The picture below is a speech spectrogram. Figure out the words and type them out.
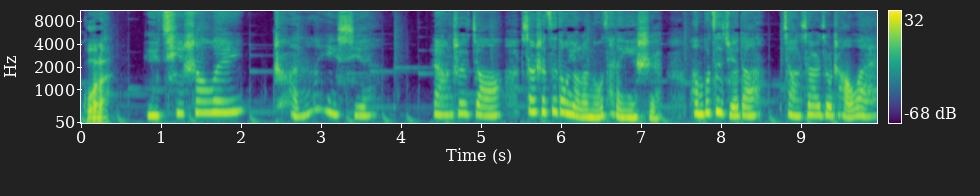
过来，语气稍微沉了一些。两只脚像是自动有了奴才的意识，很不自觉的脚尖儿就朝外，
